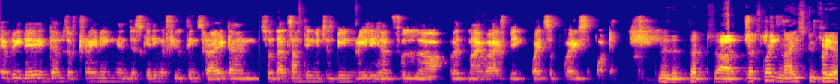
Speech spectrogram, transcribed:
every day in terms of training and just getting a few things right. And so that's something which has been really helpful uh, with my wife being quite very supportive. That, uh, that's quite nice to hear.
